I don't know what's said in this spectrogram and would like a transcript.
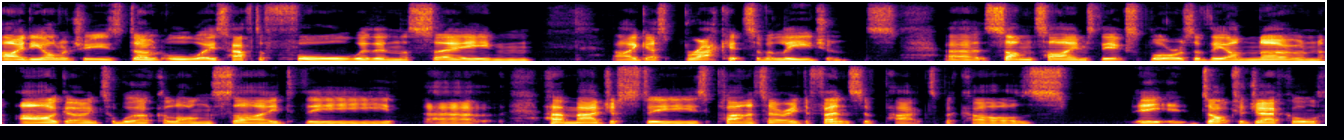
ideologies don't always have to fall within the same. I guess brackets of allegiance. Uh, sometimes the explorers of the unknown are going to work alongside the uh, Her Majesty's Planetary Defensive Pact because Dr. Jekyll,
